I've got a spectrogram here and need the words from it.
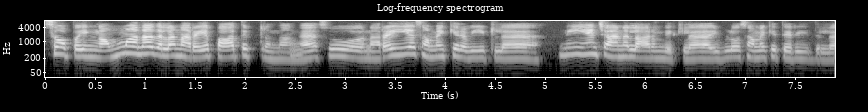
ஸோ அப்போ எங்கள் அம்மா தான் அதெல்லாம் நிறைய பார்த்துட்டு இருந்தாங்க. ஸோ நிறைய சமைக்கிற வீட்டில் நீ ஏன் சேனல் ஆரம்பிக்கல? இவ்வளோ சமைக்க தெரியுதுல்ல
